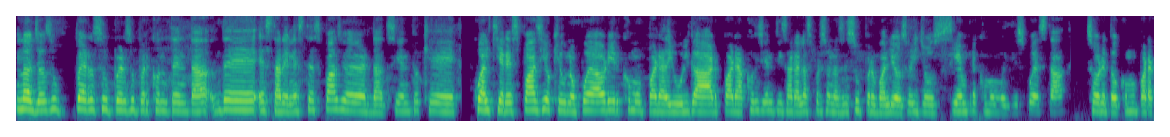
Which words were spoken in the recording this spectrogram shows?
No, yo súper, súper, súper contenta de estar en este espacio, de verdad. Siento que cualquier espacio que uno pueda abrir como para divulgar, para concientizar a las personas es súper valioso y yo siempre como muy dispuesta sobre todo como para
